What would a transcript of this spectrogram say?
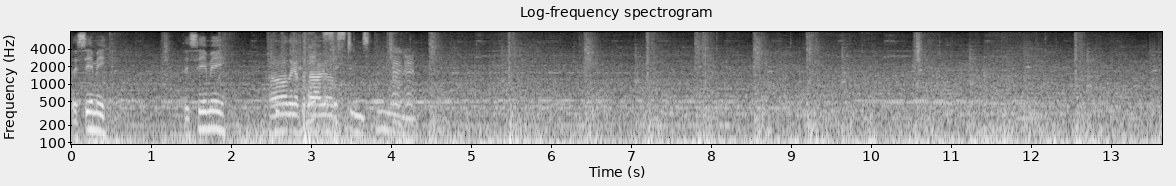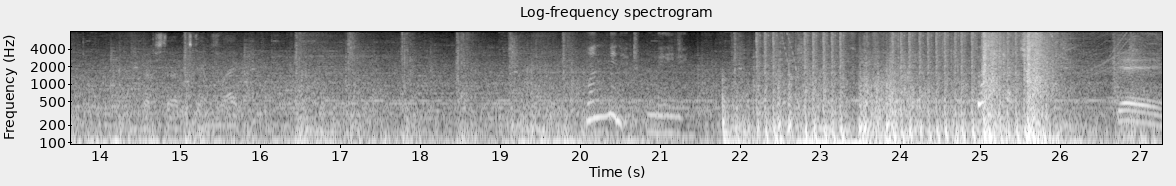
They see me. They see me. Oh, they got the dog on. Systems. One minute remaining. Yay,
